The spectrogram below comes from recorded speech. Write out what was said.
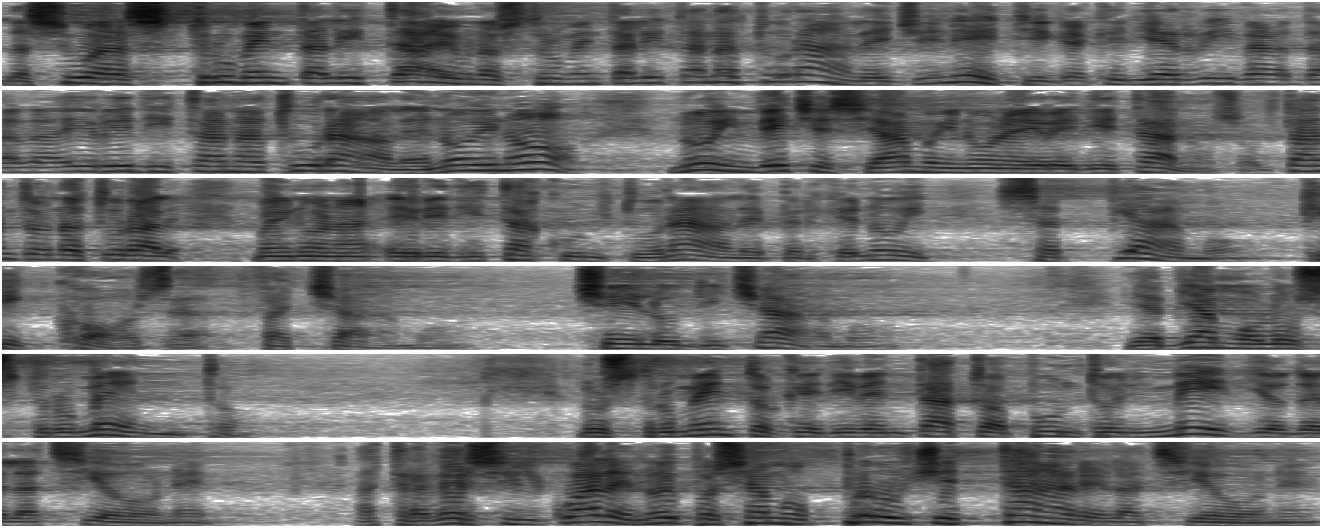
La sua strumentalità è una strumentalità naturale, genetica, che gli arriva dalla eredità naturale. Noi no, noi invece siamo in una eredità non soltanto naturale, ma in una eredità culturale, perché noi sappiamo che cosa facciamo, ce lo diciamo e abbiamo lo strumento, lo strumento che è diventato appunto il medio dell'azione, attraverso il quale noi possiamo progettare l'azione,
